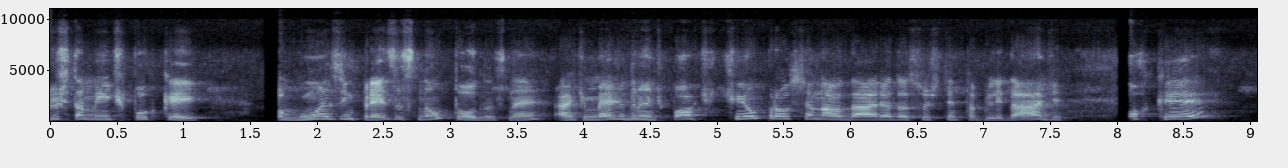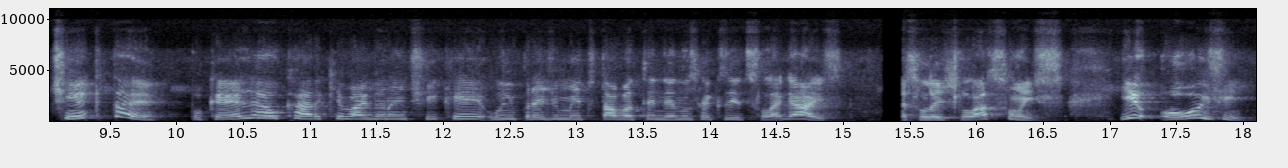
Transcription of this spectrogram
Justamente porque algumas empresas, não todas, né? As de médio e grande porte tinham um profissional da área da sustentabilidade porque tinha que ter. Porque ele é o cara que vai garantir que o empreendimento estava atendendo os requisitos legais, as legislações. E hoje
